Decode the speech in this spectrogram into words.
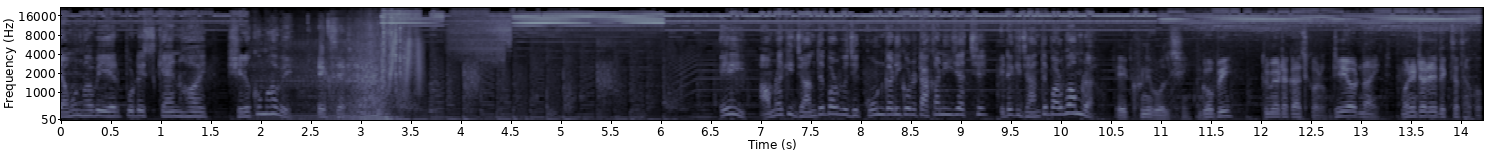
যেমন ভাবে এয়ারপোর্টে স্ক্যান হয় সেরকম হবে? এক্স্যাক্টলি এই আমরা কি জানতে পারব যে কোন গাড়ি করে টাকা নিয়ে যাচ্ছে? এটা কি জানতে পারব আমরা? এক্ষুনি বলছি। গোপি তুমি একটা কাজ করো। ডে অর নাইট মনিটরে দেখতে থাকো।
